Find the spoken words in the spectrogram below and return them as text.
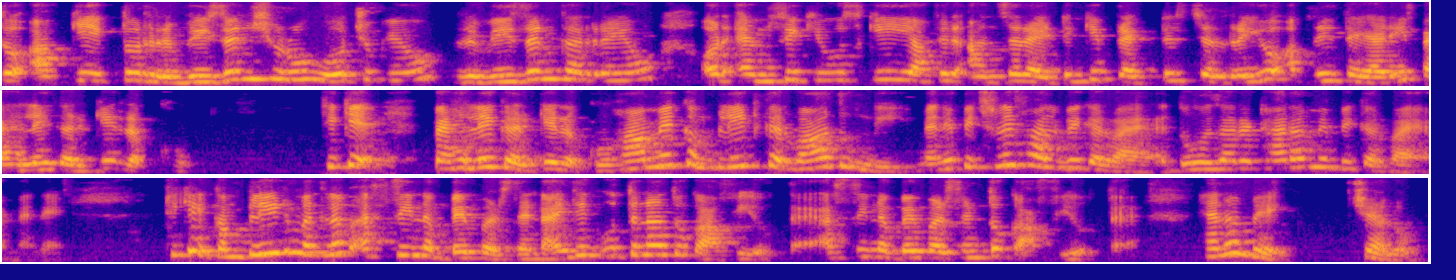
तो आपकी एक तो रिविजन शुरू हो चुकी हो रिविजन कर रहे हो, और एमसीक्यूज की या फिर आंसर राइटिंग की प्रैक्टिस चल रही हो, अपनी तैयारी पहले करके रखो। ठीक है? पहले करके रखो। हाँ मैं कंप्लीट करवा दूँगी। मैंने पिछले साल भी करवाया है 2018 में भी करवाया मैंने। ठीक है कंप्लीट मतलब अस्सी नब्बे परसेंट आई थिंक उतना तो काफ़ी होता है, अस्सी नब्बे परसेंट तो काफ़ी होता है। है ना भाई? चलो।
